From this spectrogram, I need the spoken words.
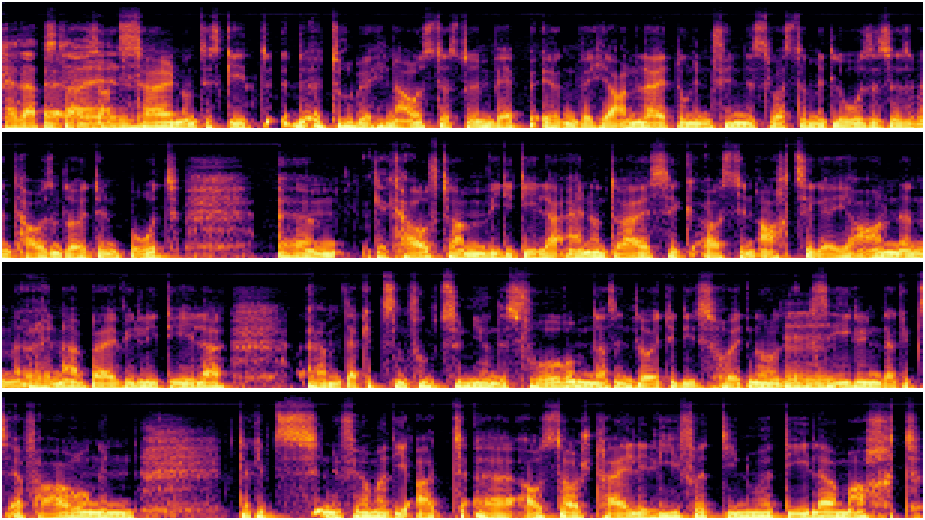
Ersatzteilen. Äh, Ersatzteilen und es geht darüber hinaus, dass du im Web irgendwelche Anleitungen findest, was damit los ist. Also wenn tausend Leute ein Boot ähm, gekauft haben, wie die Dela 31 aus den 80er Jahren, ein Renner bei Willi Dela. Ähm, da gibt es ein funktionierendes Forum, da sind Leute, die das heute noch mhm. segeln, da gibt es Erfahrungen. Da gibt es eine Firma, die Art äh, Austauschteile liefert, die nur Dela macht.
